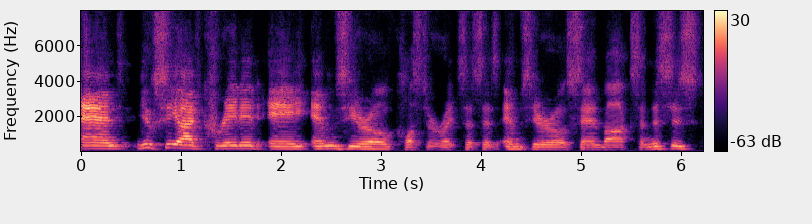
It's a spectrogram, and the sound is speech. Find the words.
And you see I've created a M0 cluster, right? So it says M0 sandbox. And this is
